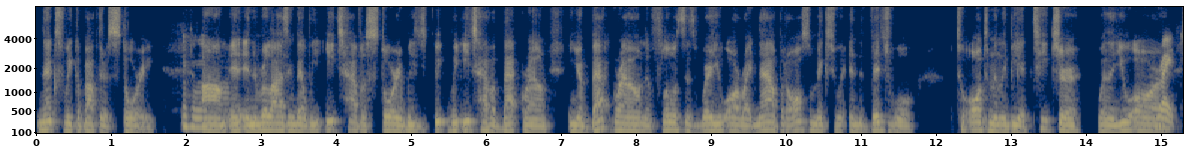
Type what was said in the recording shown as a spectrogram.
next week about their story mm-hmm. um, and, and, realizing that we each have a story, we we each have a background, and your background influences where you are right now, but also makes you an individual to ultimately be a teacher, whether you are right.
